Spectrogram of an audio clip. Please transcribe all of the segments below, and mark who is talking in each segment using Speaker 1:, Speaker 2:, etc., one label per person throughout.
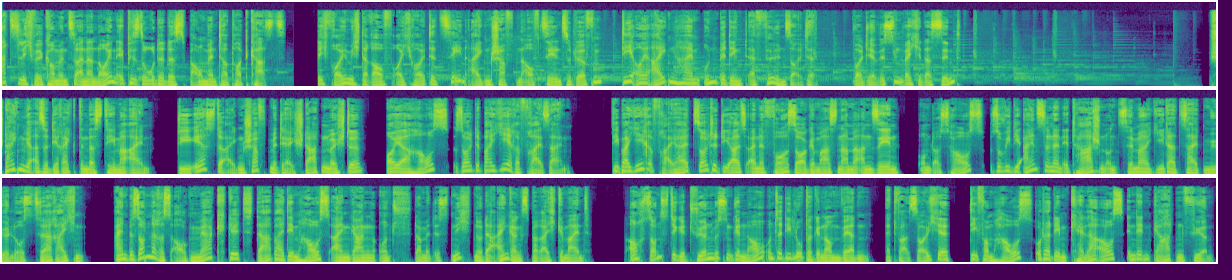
Speaker 1: Herzlich willkommen zu einer neuen Episode des Baumentor Podcasts. Ich freue mich darauf, euch heute zehn Eigenschaften aufzählen zu dürfen, die euer Eigenheim unbedingt erfüllen sollte. Wollt ihr wissen, welche das sind? Steigen wir also direkt in das Thema ein. Die erste Eigenschaft, mit der ich starten möchte, euer Haus sollte barrierefrei sein. Die Barrierefreiheit solltet ihr als eine Vorsorgemaßnahme ansehen, um das Haus sowie die einzelnen Etagen und Zimmer jederzeit mühelos zu erreichen. Ein besonderes Augenmerk gilt dabei dem Hauseingang und damit ist nicht nur der Eingangsbereich gemeint. Auch sonstige Türen müssen genau unter die Lupe genommen werden, etwa solche, die vom Haus oder dem Keller aus in den Garten führen.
